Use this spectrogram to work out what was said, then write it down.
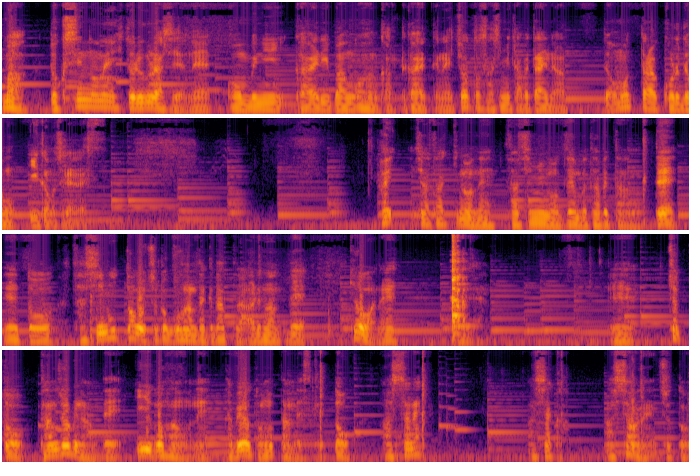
まあ、独身のね、一人暮らしでね、コンビニ帰り晩ご飯買って帰ってね、ちょっと刺身食べたいなって思ったらこれでもいいかもしれないです。はい。じゃあさっきのね、刺身も全部食べたんで、えっ、ー、と、刺身とちょっとご飯だけだったらあれなんで、今日はね、えー、えー、ちょっと誕生日なんで、いいご飯をね、食べようと思ったんですけど、明日ね、明日か。明日はね、ちょっと、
